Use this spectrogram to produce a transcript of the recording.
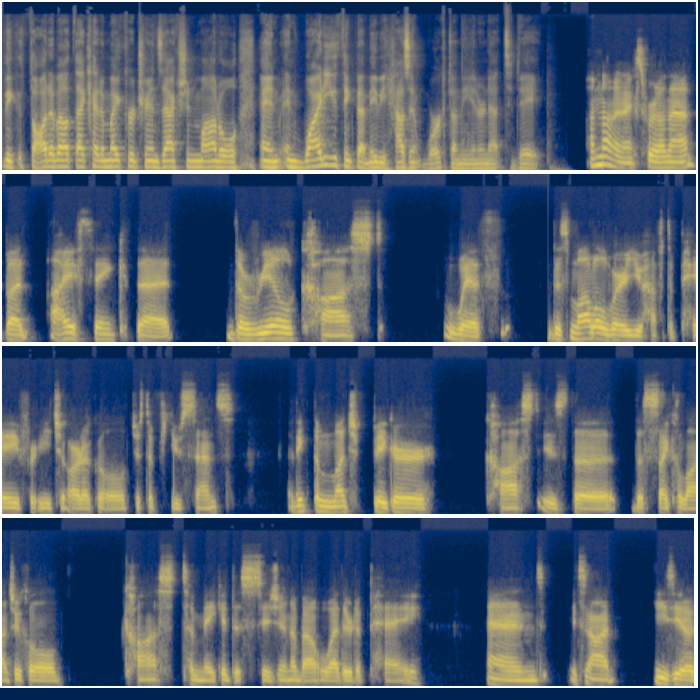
th- thought about that kind of microtransaction? Model? And and why do you think that maybe hasn't worked on the internet to date? I'm not an expert on that but i think that the real cost with this model where you have to pay for each article just a few cents i think the much bigger cost is the the psychological cost to make a decision about whether to pay. And it's not easy to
